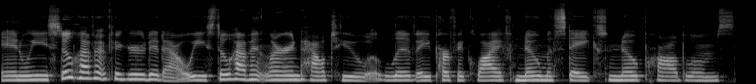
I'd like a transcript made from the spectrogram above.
and we still haven't figured it out. We still haven't learned how to live a perfect life, no mistakes, no problems.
